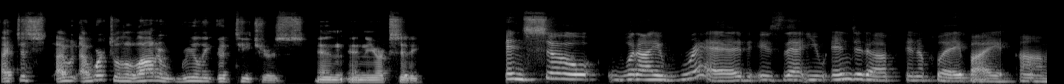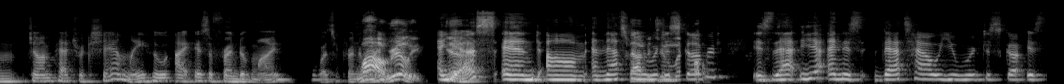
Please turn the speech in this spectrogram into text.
I just I worked with a lot of really good teachers in in New York City. And so what I read is that you ended up in a play by um, John Patrick Shanley, who I, is a friend of mine, was a friend of Wow, mine. really? And Yeah. yes, and um, and that's when you were Savage in Limbo. discovered. Is that yeah? And is that's how you were discovered? Is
